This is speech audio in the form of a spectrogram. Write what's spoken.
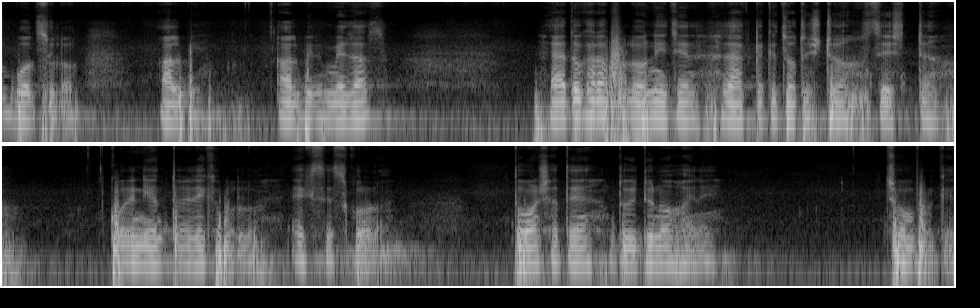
বলছিল। আলবি, আলবির মেজাজ এত খারাপ হলো, নিজের রাগটাকে যথেষ্ট চেষ্টা করে নিয়ন্ত্রণে রেখে বলল এক্সেস করো না। তোমার সাথে দুই দিনও হয়নি সম্পর্কে।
